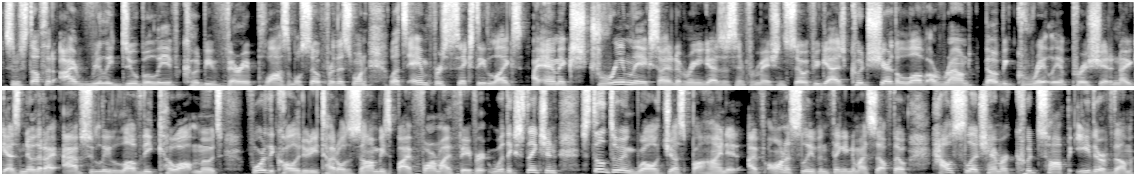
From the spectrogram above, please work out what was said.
some stuff that I really do believe could be very plausible. So for this one, let's aim for 60 likes. I am extremely excited to bring you guys this information, so if you guys could share the love around, that would be greatly appreciated. Now, you guys know that I absolutely love the co-op modes for the Call of Duty titles, Zombies by far my favorite, with Extinction still doing well just behind it. I've honestly been thinking to myself, though, how Sledgehammer could top either of them,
